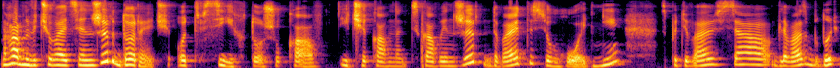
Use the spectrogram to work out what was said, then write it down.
гарно відчувається інжир. До речі, от всі, хто шукав і чекав на цікавий інжир, давайте сьогодні, сподіваюся, для вас будуть.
